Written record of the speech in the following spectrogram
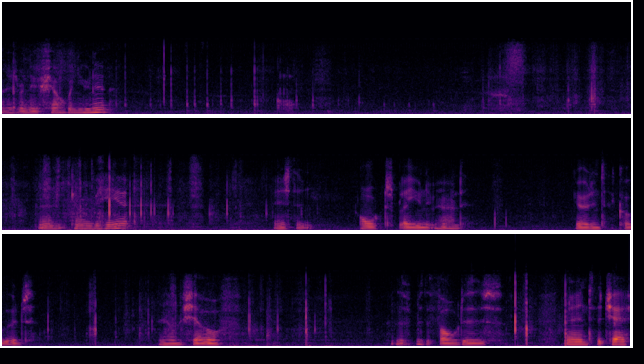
There's my new shelving unit. And come over here. There's the old display unit we had. Goes into the cupboards. And on the shelf. With the folders. And to the chest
